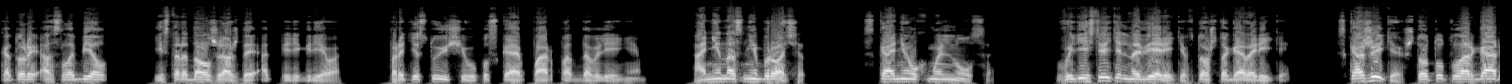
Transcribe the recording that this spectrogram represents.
который ослабел и страдал жаждой от перегрева, протестующий выпуская пар под давлением. «Они нас не бросят!» Скани ухмыльнулся. «Вы действительно верите в то, что говорите? Скажите, что тут Ларгар,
